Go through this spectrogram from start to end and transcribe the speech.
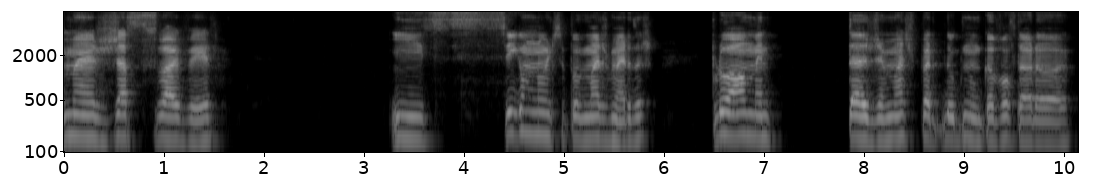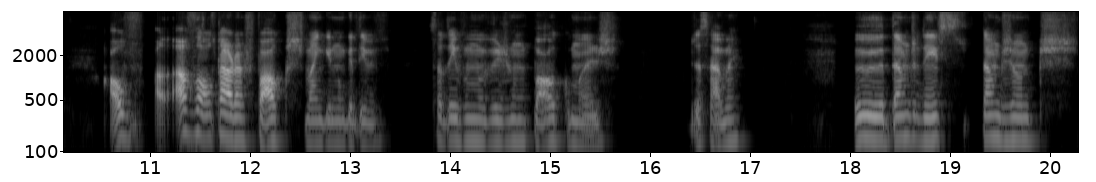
mas já se vai ver. E sigam-me no Insta para mais merdas provavelmente esteja mais perto do que nunca voltar a, a voltar aos palcos, se bem que eu nunca tive, só tive uma vez num palco, mas já sabem. Uh, estamos nisso, estamos juntos,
